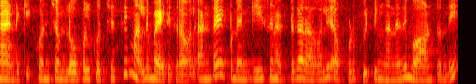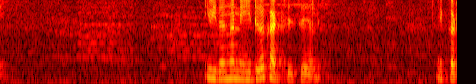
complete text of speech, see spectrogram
హ్యాండ్కి కొంచెం లోపలికి వచ్చేసి మళ్ళీ బయటకు రావాలి. అంటే ఇప్పుడు నేను గీసినట్టుగా రావాలి. అప్పుడు ఫిట్టింగ్ అనేది బాగుంటుంది. ఈ విధంగా నీట్గా కట్ చేసేయాలి. ఇక్కడ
